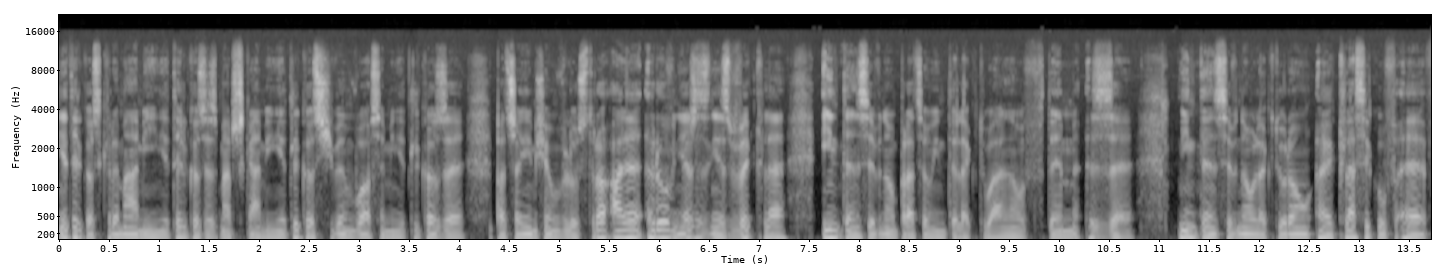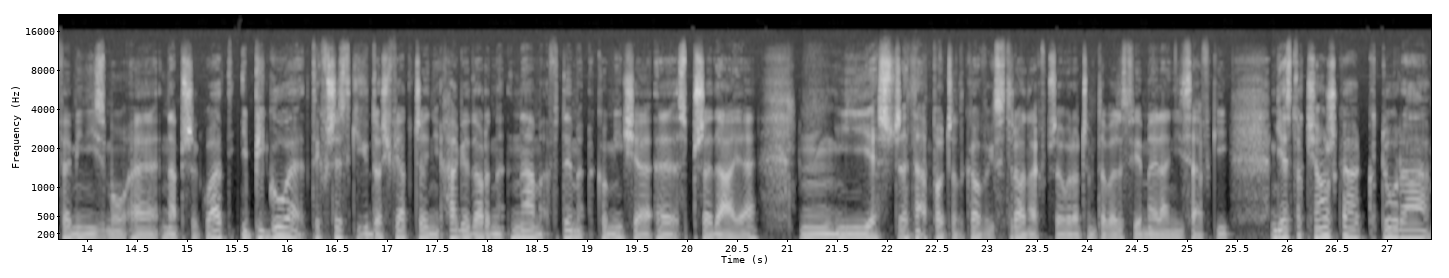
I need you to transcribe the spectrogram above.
nie tylko z kremami, nie tylko ze zmarszczkami, nie tylko z siwym włosem i nie tylko z patrzeniem się w lustro, ale również z niezwykle intensywną pracą intelektualną, w tym z intensywną lekturą e, klasyków feminizmu na przykład. I pigułę tych wszystkich doświadczeń Hagedorn nam w tym komiksie e, sprzedaje. Mm, jeszcze na początkowych stronach w przeuroczym towarzystwie Melanie Sawki. Jest to książka, która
